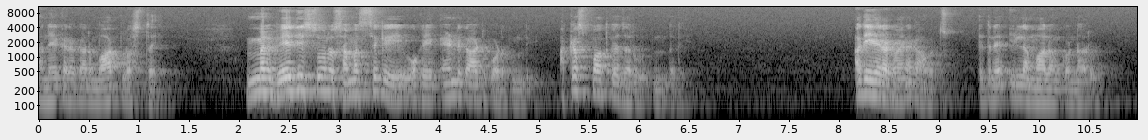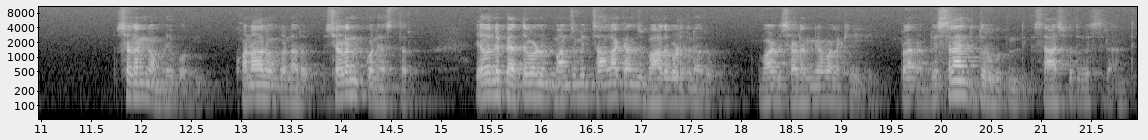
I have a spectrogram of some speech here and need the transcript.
అనేక రకాల మార్పులు వస్తాయి. మిమ్మల్ని వేధిస్తున్న సమస్యకి ఒక ఎండ్ కాటు పడుతుంది అకస్మాత్తుగా జరుగుతుంది అది. అది ఏ రకమైన కావచ్చు. ఇతనే ఇల్లు అమ్మాలనుకున్నారు. సడన్గా అమ్ముడైపోతుంది కొనాలనుకున్నారు సడన్ కొనేస్తారు. ఎవరిని పెద్దవాళ్ళు మంచం మీద చాలా కాలం బాధపడుతున్నారు. వాళ్ళు సడన్గా వాళ్ళకి విశ్రాంతి దొరుకుతుంది. శాశ్వత విశ్రాంతి.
